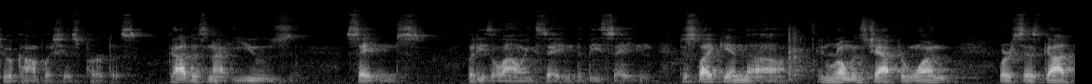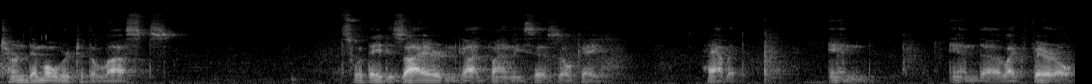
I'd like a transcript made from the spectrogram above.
to accomplish his purpose. God does not use Satan's, but he's allowing Satan to be Satan. Just like in, uh, in Romans chapter 1, where it says God turned them over to the lusts. It's what they desired, and God finally says, okay, have it. And, and uh, like Pharaoh,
